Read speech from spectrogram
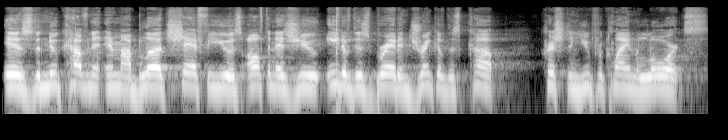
is the new covenant in my blood shed for you. As often as you eat of this bread and drink of this cup, Christian, you proclaim the Lord's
